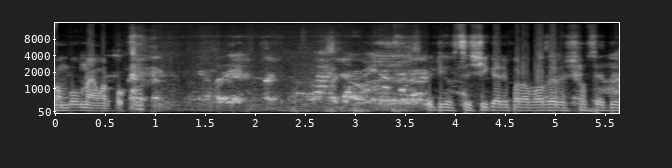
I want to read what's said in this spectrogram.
সম্ভব নয় আমার পক্ষে। এটি হচ্ছে শিকারিপাড়া বাজারের সবচেয়ে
